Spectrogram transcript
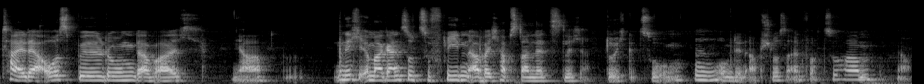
Teil der Ausbildung, da war ich ja, nicht immer ganz so zufrieden, aber ich habe es dann letztlich durchgezogen, mhm. um den Abschluss einfach zu haben. Ja.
